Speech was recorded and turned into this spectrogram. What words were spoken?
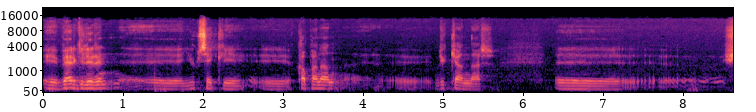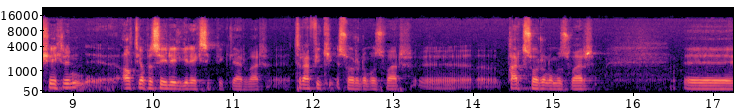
e, vergilerin e, yüksekliği, e, kapanan e, dükkanlar, e, şehrin e, altyapısı ile ilgili eksiklikler var, e, trafik sorunumuz var, e, park sorunumuz var, Ee,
